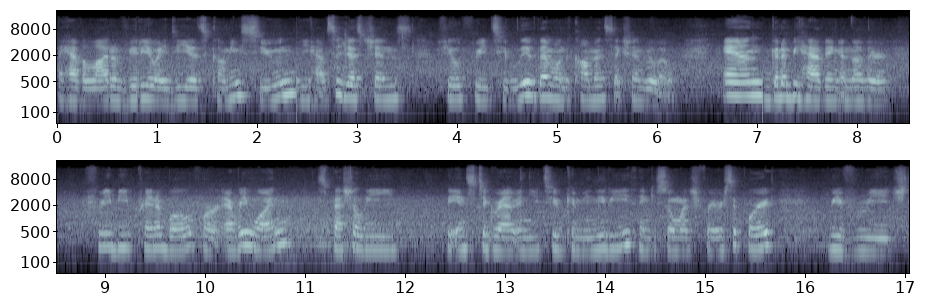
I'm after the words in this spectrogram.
I have a lot of video ideas coming soon. If you have suggestions, feel free to leave them on the comment section below. And I'm gonna be having another freebie printable for everyone, especially the Instagram and YouTube community. Thank you so much for your support. We've reached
